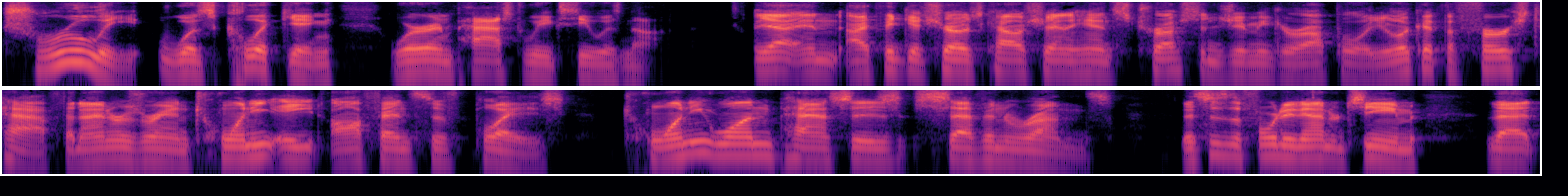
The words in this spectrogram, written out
truly was clicking where in past weeks he was not. Yeah, and I think it shows Kyle Shanahan's trust in Jimmy Garoppolo. You look at the first half, the Niners ran 28 offensive plays, 21 passes, seven runs. This is the 49er team that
